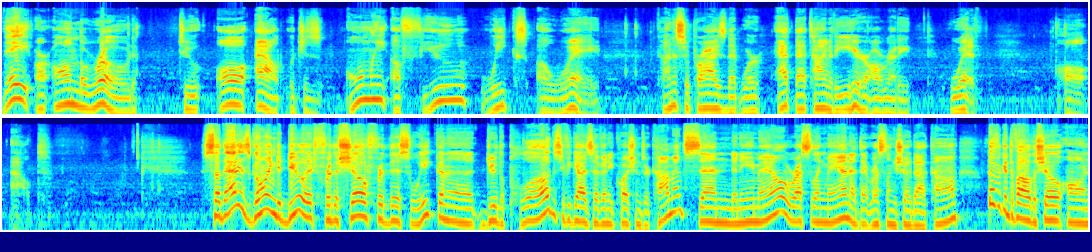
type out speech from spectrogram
they are on the road to All Out, which is only a few weeks away. Kind of surprised that we're at that time of the year already with All Out. So that is going to do it for the show for this week. Gonna do the plugs. If you guys have any questions or comments, send an email, wrestlingman at thatwrestlingshow.com. Don't forget to follow the show on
